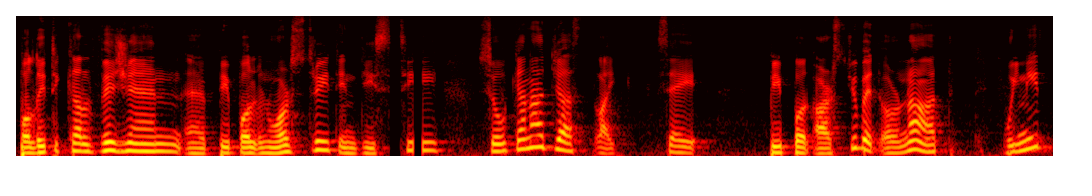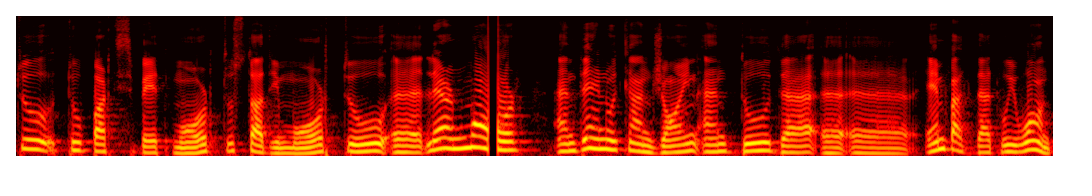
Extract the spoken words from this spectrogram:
political vision, people in Wall Street, in DC. So we cannot just like say people are stupid or not. We need to, to participate more, to study more, to learn more, and then we can join and do the uh, uh, impact that we want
